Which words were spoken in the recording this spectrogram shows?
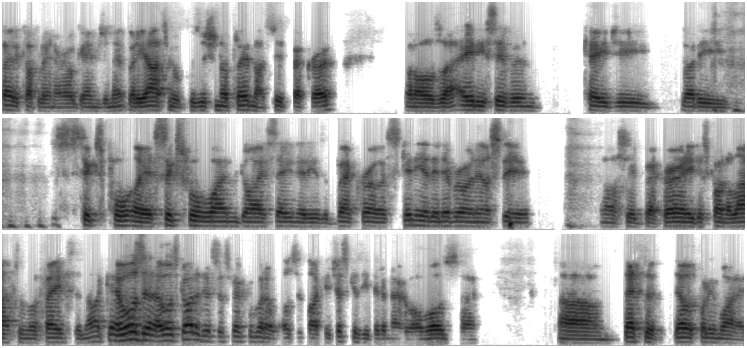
played a couple of NRL games in that, but he asked me what position I played, and I said back row. And I was like 87 kg, bloody six foot, like a six foot one guy saying that he was a back row, skinnier than everyone else there. And I said back row, and he just kind of laughed in my face. And like, it wasn't, it was kind of disrespectful, but it wasn't like it's just because he didn't know who I was. So um, that's the that was probably my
